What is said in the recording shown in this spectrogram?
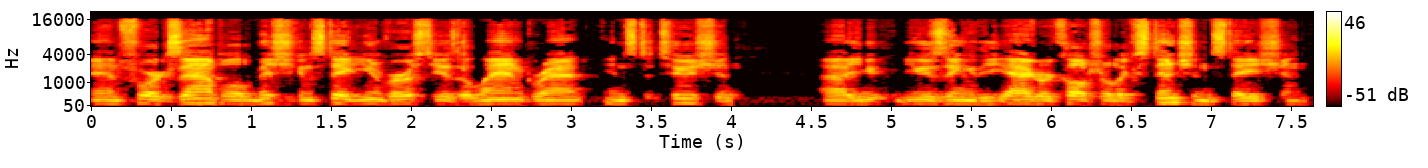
And for example, Michigan State University is a land grant institution uh, u- using the agricultural extension station.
